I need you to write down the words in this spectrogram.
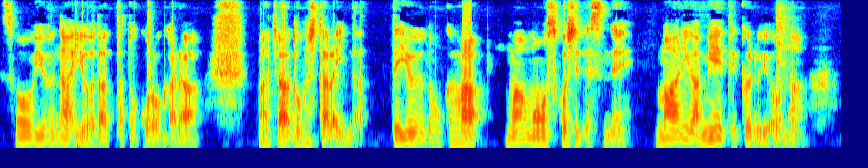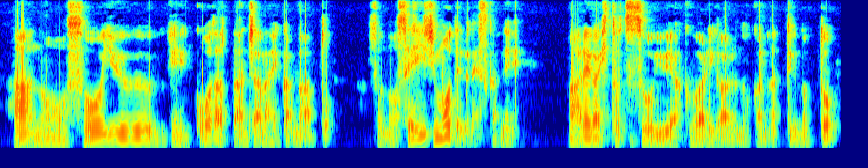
そういう内容だったところから、まあ、じゃあどうしたらいいんだっていうのが、まあもう少しですね、周りが見えてくるような、あの、そういう原稿だったんじゃないかなと。その政治モデルですかね。あれが一つそういう役割があるのかなっていうのと、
